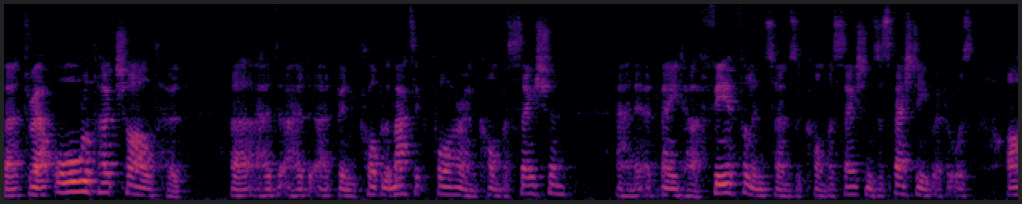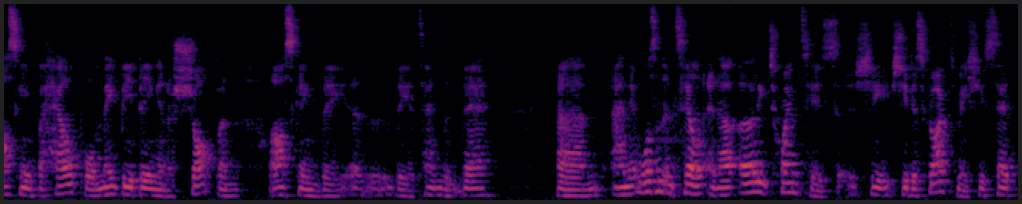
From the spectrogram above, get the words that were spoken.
uh, throughout all of her childhood, uh, had, had, had been problematic for her in conversation and it had made her fearful in terms of conversations, especially if it was asking for help or maybe being in a shop and asking the uh, the attendant there. Um, and it wasn't until in her early twenties she she described to me. She said,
